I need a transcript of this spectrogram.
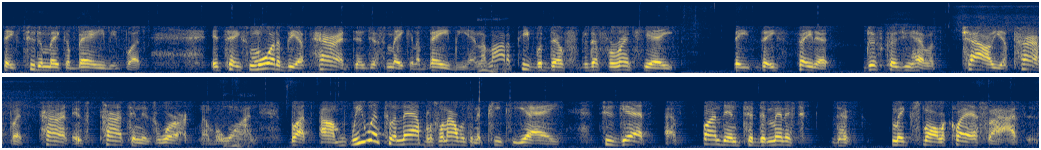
it takes two to make a baby, but it takes more to be a parent than just making a baby. And a lot of people dif- differentiate. They they say that just because you have a child, you're a parent, but parent is parenting is work. Number one. But um, we went to Annapolis when I was in the PTA to get uh, funding to diminish the make smaller class sizes.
